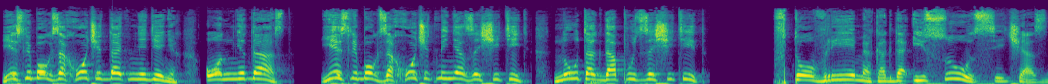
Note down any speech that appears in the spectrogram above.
Если Бог захочет дать мне денег, Он мне даст. Если Бог захочет меня защитить, ну тогда пусть защитит. В то время, когда Иисус сейчас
